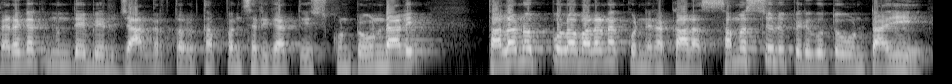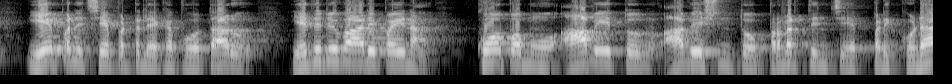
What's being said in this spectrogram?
పెరగక ముందే మీరు జాగ్రత్తలు తప్పనిసరిగా తీసుకుంటూ ఉండాలి. తలనొప్పుల వలన కొన్ని రకాల సమస్యలు పెరుగుతూ ఉంటాయి. ఏ పని చేపట్టలేకపోతారు. ఎదుటివారిపైన కోపము ఆవేతో ఆవేశంతో ప్రవర్తించేప్పటికి కూడా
